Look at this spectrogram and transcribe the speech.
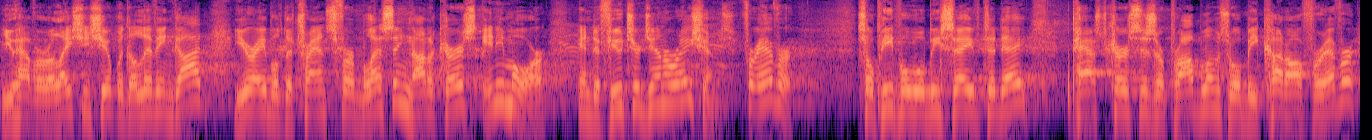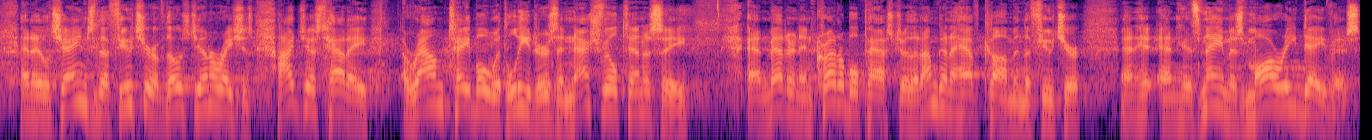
You have a relationship with the living God. You're able to transfer blessing, not a curse, anymore into future generations forever. So people will be saved today. Past curses or problems will be cut off forever, and it'll change the future of those generations. I just had a, a round table with leaders in Nashville, Tennessee and met an incredible pastor that I'm going to have come in the future, and his, name is Maury Davis.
